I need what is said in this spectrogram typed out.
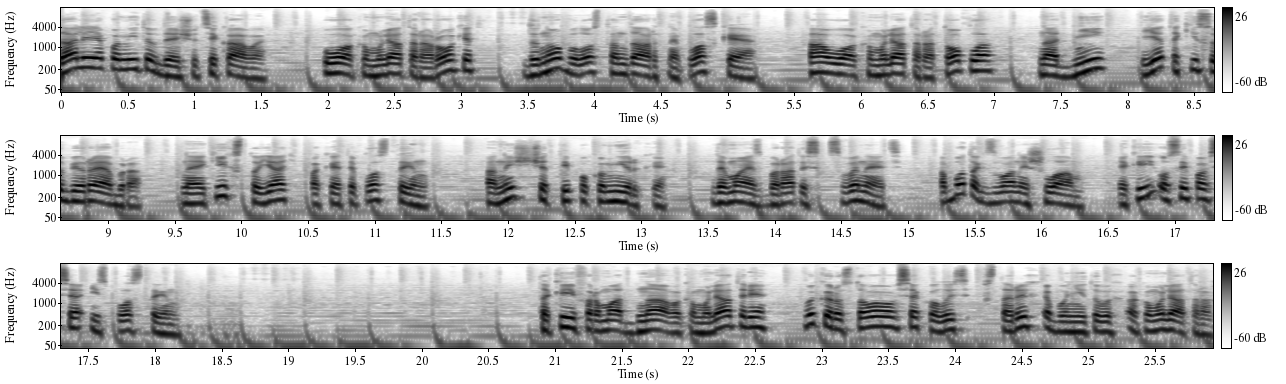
Далі я помітив дещо цікаве. У акумулятора Rocket дно було стандартне, пласке, а у акумулятора топла на дні є такі собі ребра, на яких стоять пакети пластин, а нижче типу комірки, де має збиратись свинець, або так званий шлам, який осипався із пластин. Такий формат дна в акумуляторі використовувався колись в старих ебонітових акумуляторах.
